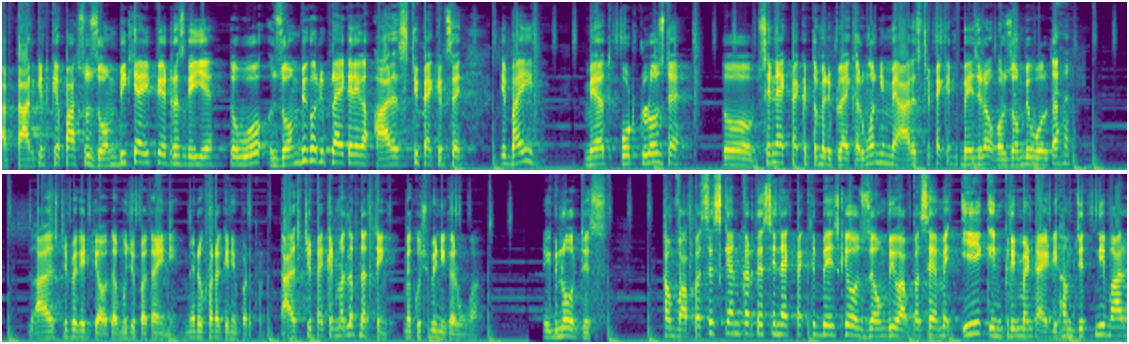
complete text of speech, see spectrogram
अब टारगेट के पास तो जोम्बी की आईपी एड्रेस गई है तो वो जोम्बी को रिप्लाई करेगा आरएसटी पैकेट से कि भाई, मेरा तो पोर्ट क्लोज्ड है तो सिने एक पैकेट तो मैं रिप्लाई करूँगा नहीं, मैं आरएसटी पैकेट भेज रहा हूँ और जोम्बी बोलता है। आरएसटी पैकेट क्या होता है, मुझे पता ही नहीं, मेरे को फ़र्क ही नहीं पड़ता। आरएसटी पैकेट मतलब नथिंग मैं कुछ भी नहीं करूँगा। इग्नोर दिस हम वापस से स्कैन करते हैं सिनेक पैकेट भेज के और जोम्बी वापस से हमें एक इंक्रीमेंट आईडी हम जितनी बार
